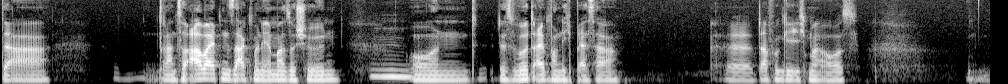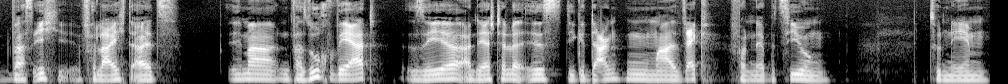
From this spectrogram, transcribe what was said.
da dran zu arbeiten, sagt man ja immer so schön. Mhm. Und das wird einfach nicht besser. Äh, davon gehe ich mal aus. Was ich vielleicht als immer einen Versuch wert sehe an der Stelle, ist, die Gedanken mal weg von der Beziehung zu nehmen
